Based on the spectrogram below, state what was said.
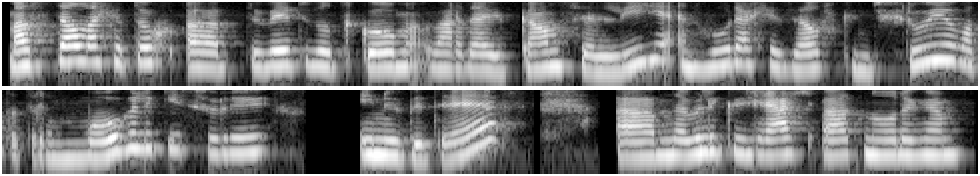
Maar stel dat je toch uh, te weten wilt komen waar dat je kansen liggen en hoe dat je zelf kunt groeien, wat dat er mogelijk is voor u in uw bedrijf, um, dan wil ik u graag uitnodigen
